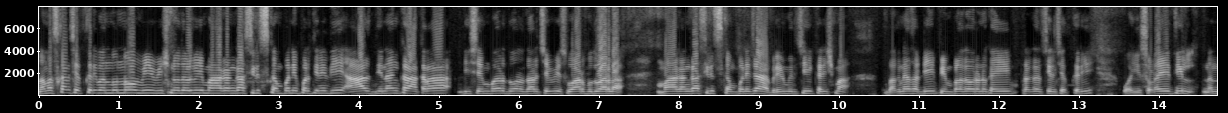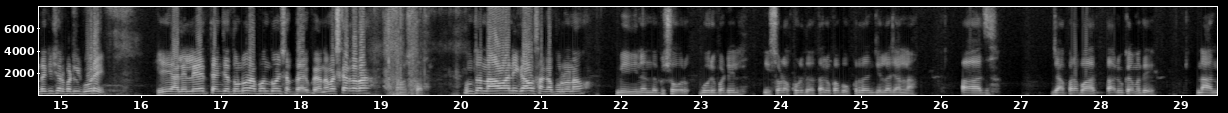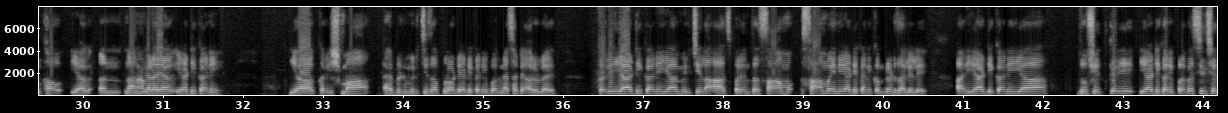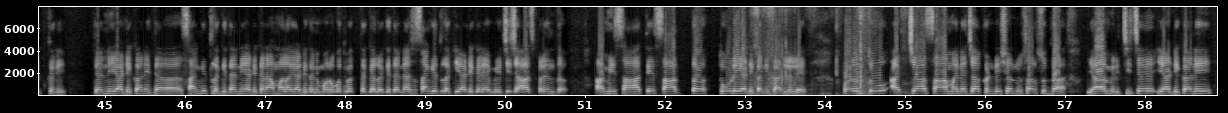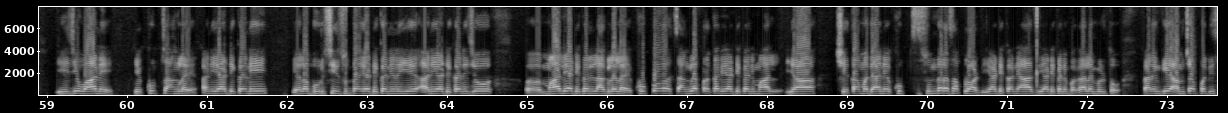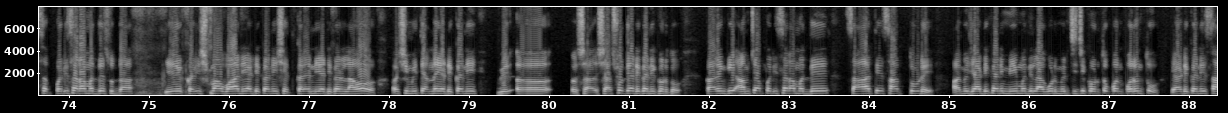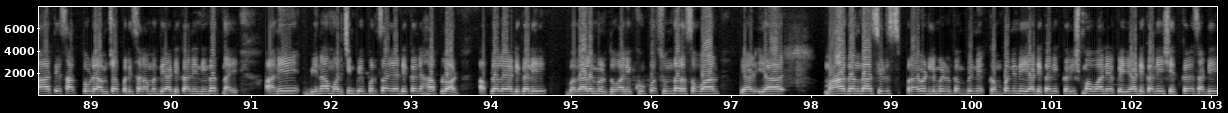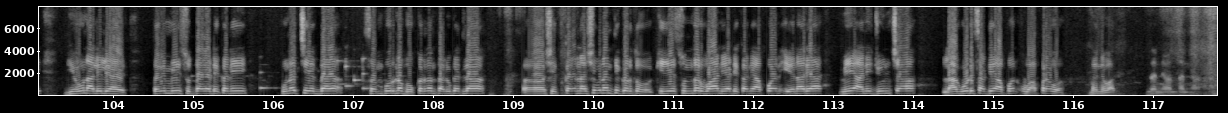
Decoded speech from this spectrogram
नमस्कार शेतकरी बंधूंनो मी विष्णू दळवी महागंगा सिल्क्स कंपनी प्रतिनिधी. आज दिनांक अकरा डिसेंबर दोन हजार चोवीस वार बुधवारला महागंगा सिल्क्स कंपनीच्या हायब्रिड मिरची करिश्मा बघण्यासाठी पिंपळगावरून काही प्रगतशील शेतकरी व इसोडा येथील नंदकिशोर पाटील गोरे हे आलेले आहेत. त्यांच्या तोंडून आपण दोन शब्द ऐकूया. नमस्कार दादा. नमस्कार. तुमचं नाव आणि गाव सांगा पूर्ण नाव. मी नंदकिशोर गोरे पाटील इसोडा खुर्द तालुका भोकरदन जिल्हा जालना. आज जाफराबाद तालुक्यामध्ये नांदखाव या नांदखेडा या या ठिकाणी या करिश्मा हायब्रिड मिरचीचा प्लॉट या ठिकाणी बघण्यासाठी आलेलो आहे तरी या ठिकाणी या मिरचीला आजपर्यंत सहा सहा महिने या ठिकाणी कंप्लीट झालेले आहे आणि या ठिकाणी या जो शेतकरी या ठिकाणी प्रगतशील शेतकरी त्यांनी या ठिकाणी त्या सांगितलं की त्यांनी या ठिकाणी आम्हाला या ठिकाणी मनोगत व्यक्त केलं की त्यांनी असं सांगितलं की या ठिकाणी या मिरचीच्या आजपर्यंत आम्ही सहा ते सात तोडे या ठिकाणी काढलेले आहेत परंतु आजच्या सहा महिन्याच्या कंडिशननुसार सुद्धा या मिरचीचे या ठिकाणी हे जे वाहन आहे हे खूप चांगलं आहे आणि या ठिकाणी याला बुरशी सुद्धा या ठिकाणी नाही आहे आणि या ठिकाणी जो माल या ठिकाणी लागलेला आहे खूप चांगल्या प्रकारे या ठिकाणी माल या शेतामध्ये आणि खूप सुंदर असा प्लॉट या ठिकाणी आज या ठिकाणी बघायला मिळतो कारण की आमच्या परिस परिसरामध्ये सुद्धा हे करिश्मा वाहन या ठिकाणी शेतकऱ्यांनी या ठिकाणी लावावं अशी मी त्यांना या ठिकाणी शा- शाश्वत या ठिकाणी करतो कारण की आमच्या परिसरामध्ये सहा ते सात तोडे आम्ही ज्या ठिकाणी मे मध्ये लागवड मिरचीची करतो पण परंतु या ठिकाणी सहा ते सात तोडे आमच्या परिसरामध्ये या ठिकाणी निघत नाही. आणि बिना मर्चिंग पेपरचा या ठिकाणी हा प्लॉट आपल्याला या ठिकाणी बघायला मिळतो. आणि खूपच सुंदर असं वाण या या Mahaganga seeds private limited company कंपनीने या ठिकाणी करिश्मा वाहन या ठिकाणी शेतकऱ्यासाठी घेऊन आलेली आहेत. तरी मी सुद्धा या ठिकाणी पुनश्च एकदा संपूर्ण भोकरदन तालुक्यातल्या शेतकऱ्यांना अशी विनंती करतो की हे सुंदर वाण या ठिकाणी आपण येणाऱ्या मे आणि जूनच्या लागवडीसाठी आपण वापरावं. धन्यवाद. धन्यवाद धन्यवाद.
